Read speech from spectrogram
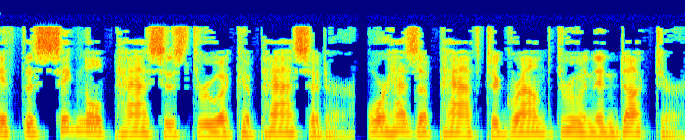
If the signal passes through a capacitor, or has a path to ground through an inductor,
